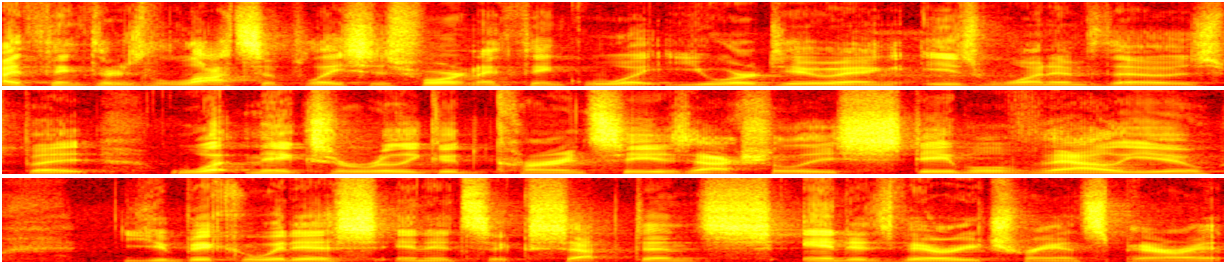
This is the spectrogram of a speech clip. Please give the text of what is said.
I think there's lots of places for it, and I think what you're doing is one of those. But what makes a really good currency is actually stable value ubiquitous in its acceptance and it's very transparent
